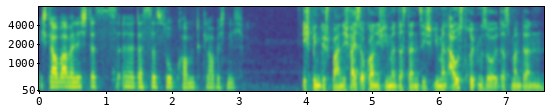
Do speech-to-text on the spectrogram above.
Ich glaube aber nicht, dass, äh, dass das so kommt, glaube ich nicht. Ich bin gespannt. Ich weiß auch gar nicht, wie man das dann sich, wie man ausdrücken soll, dass man dann.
